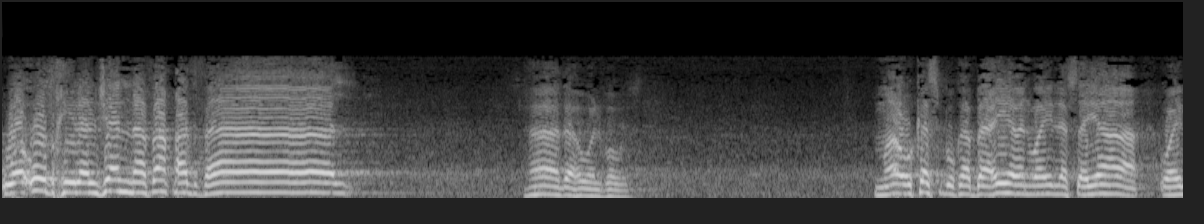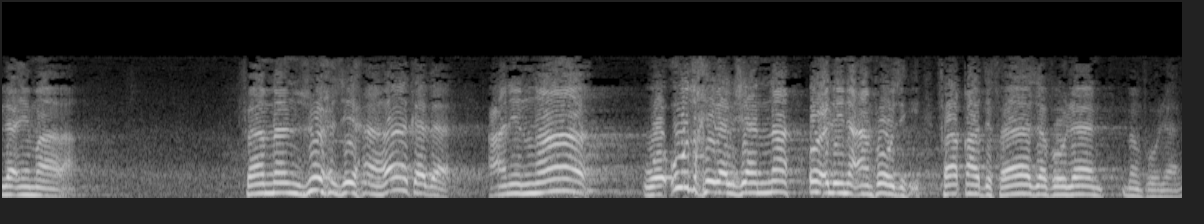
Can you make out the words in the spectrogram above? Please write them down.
وأدخل الجنة فقد فاز. هذا هو الفوز. ما هو كسبك بعيرا وإلا سيارة وإلا عمارة. فمن زحزح هكذا عن النار وأدخل الجنة أعلن عن فوزه فقد فاز فلان بن فلان.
